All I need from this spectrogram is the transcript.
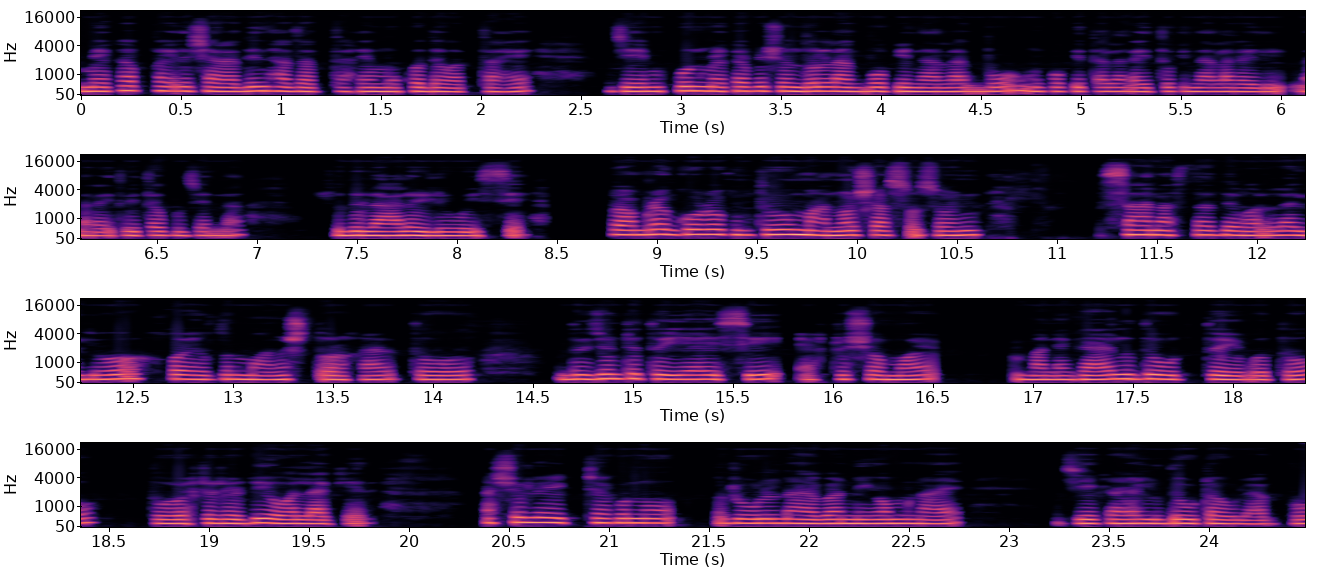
মেকআপ পাইলে সারাদিন হাজার থাকে মুখও দেওয়ার থাকে যে কোন মেকআপে সুন্দর লাগবো কি না লাগবো মুখো কিতা লাগাইতো কি না লাগাই লাগাইতো এটা বুঝেন না, শুধু লাল হইলে হইছে। তো আমরা গরু কিন্তু মানুষ আসছেন চা নাস্তা দেওয়ার লাগেও কয়েকজন মানুষ দরকার, তো দুইজনকে তো আইছি একটু সময় মানে গায়ে লুদে উঠতে হইব তো তো একটু রেডি হওয়া লাগে। আসলে একটা কোনো রুল নাই বা নিয়ম নাই যে গায়ে লুদে উঠাও লাগবো,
